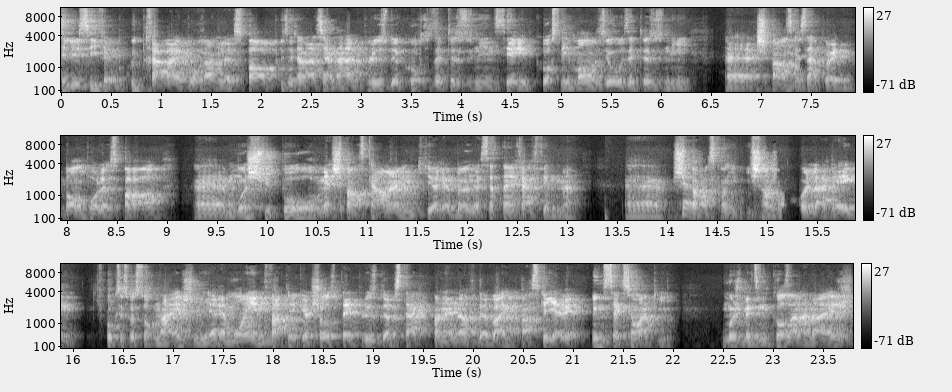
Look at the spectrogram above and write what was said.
Lucie fait beaucoup de travail pour rendre le sport plus international, plus de courses aux États-Unis, une série de courses, les mondiaux aux États-Unis. Euh, je pense que ça peut être bon pour le sport. moi, je suis pour, mais je pense quand même qu'il y aurait besoin d'un certain raffinement. je pense qu'il ne changera pas la règle faut que ce soit sur neige, mais il y aurait moyen de faire quelque chose, peut-être plus d'obstacles on and off de bike parce qu'il y avait une section à pied. Moi, je me dis une course dans la neige,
